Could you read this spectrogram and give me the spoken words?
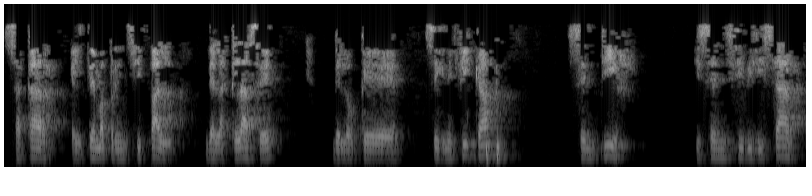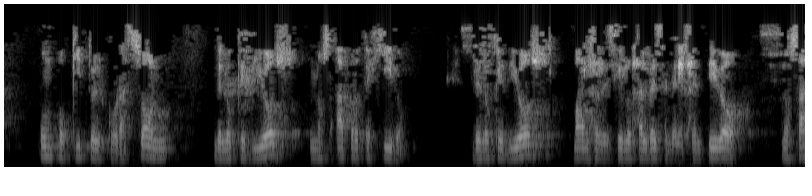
sacar el tema principal de la clase de lo que significa sentir y sensibilizar un poquito el corazón de lo que Dios nos ha protegido, de lo que Dios, vamos a decirlo tal vez en el sentido, nos ha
